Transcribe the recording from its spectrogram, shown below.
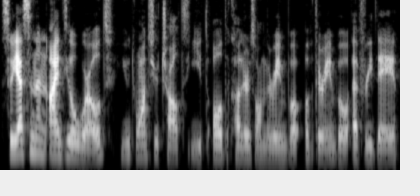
So yes, in an ideal world, you'd want your child to eat all the colors on the rainbow of the rainbow every day.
